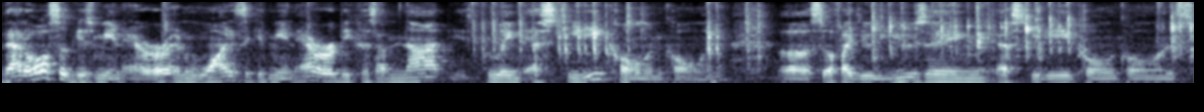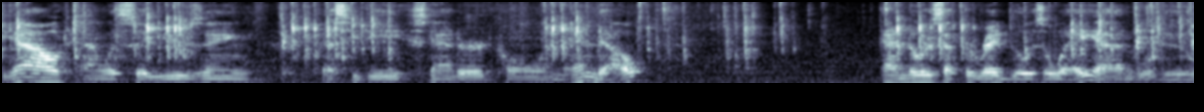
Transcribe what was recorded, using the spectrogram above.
that also gives me an error. And why does it give me an error? Because I'm not doing std colon colon. Uh, so if I do using std colon colon cout, and let's say using std standard colon endout, and notice that the red goes away, and we'll do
